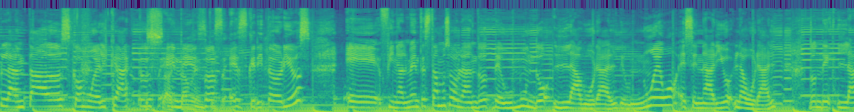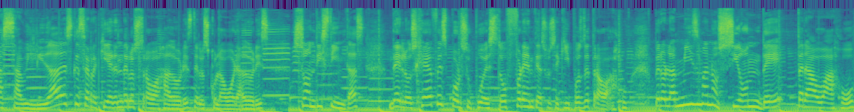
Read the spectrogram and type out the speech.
plantados como el cactus en esos escritorios. Eh, finalmente estamos hablando de un mundo laboral, de un nuevo escenario laboral, donde las habilidades que se requieren de los trabajadores, de los colaboradores, son distintas, de los jefes, por supuesto, frente a sus equipos de trabajo, pero la misma noción de trabajo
